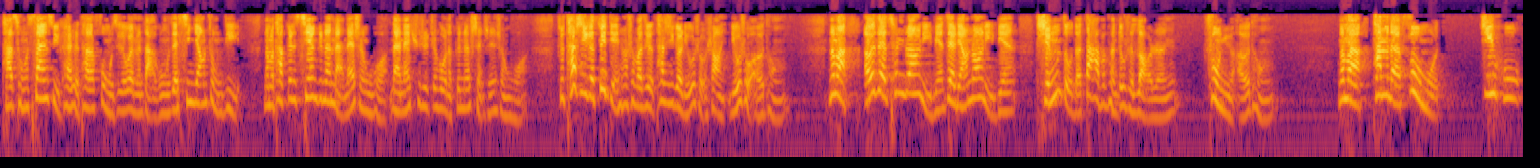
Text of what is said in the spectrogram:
他从三岁开始，他的父母就在外面打工，在新疆种地。那么他跟先跟着奶奶生活，奶奶去世之后呢，跟着婶婶生活。就他是一个最典型的说法，就是他是一个留守上留守儿童。那么而在村庄里边，在梁庄里边行走的大部分都是老人、妇女、儿童。那么他们的父母几乎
